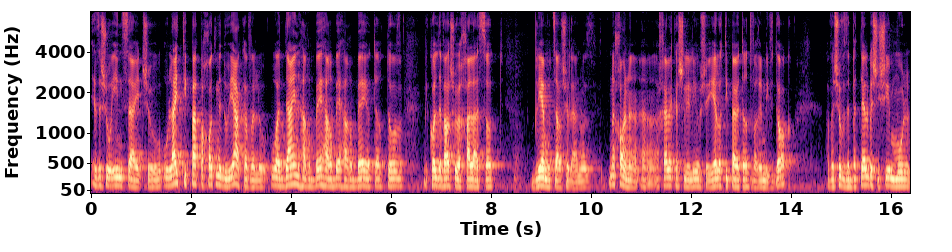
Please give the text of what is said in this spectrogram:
איזשהו insight שהוא אולי טיפה פחות מדויק, אבל הוא, הוא עדיין הרבה הרבה הרבה יותר טוב מכל דבר שהוא יכל לעשות בלי המוצר שלנו. אז נכון, החלק השלילי הוא שיהיה לו טיפה יותר דברים לבדוק, אבל שוב, זה בטל בשישים מול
